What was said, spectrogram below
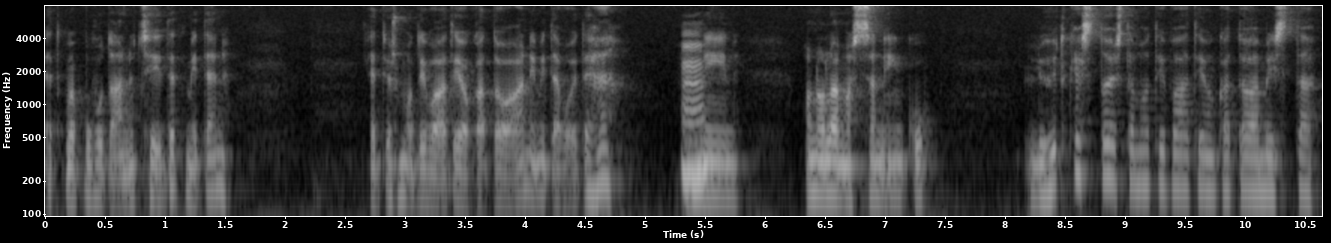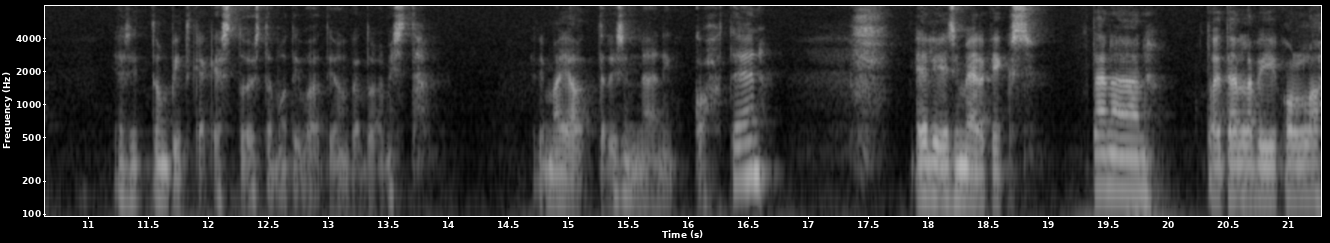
että kun me puhutaan nyt siitä, että miten, että jos motivaatio katoaa, niin mitä voi tehdä, mm. niin on olemassa niin kuin lyhytkestoista motivaation katoamista ja sitten on pitkäkestoista motivaation katoamista. Eli mä jaottelisin nämä niin kahteen. Eli esimerkiksi tänään tai tällä viikolla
